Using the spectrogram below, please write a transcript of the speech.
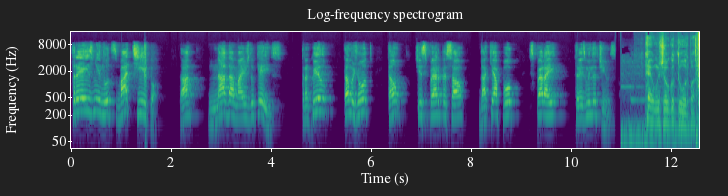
3 minutos batido, tá? Nada mais do que isso. Tranquilo? Tamo junto? Então, te espero, pessoal. Daqui a pouco, espera aí, 3 minutinhos. É um jogo duro, pastor.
